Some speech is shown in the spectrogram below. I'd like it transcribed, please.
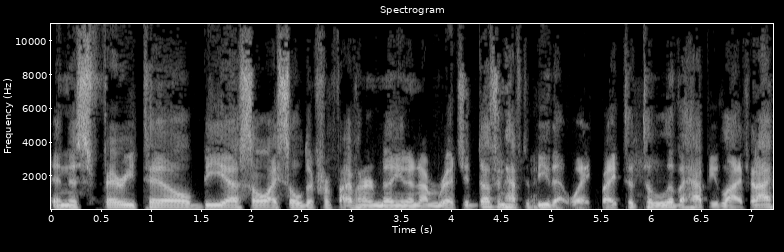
in this fairy tale BS. Oh, I sold it for 500 million and I'm rich. It doesn't have to be that way, right? To, to live a happy life. And I,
